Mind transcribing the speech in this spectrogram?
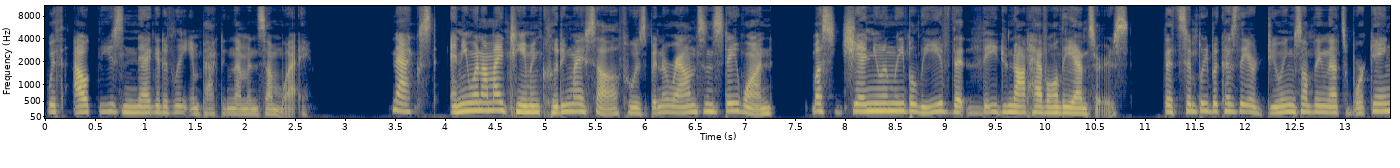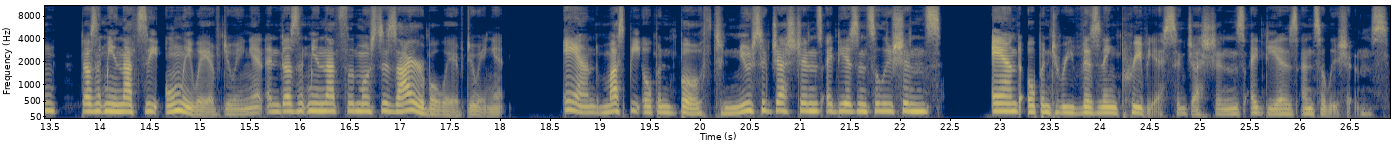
without these negatively impacting them in some way. Next, anyone on my team, including myself, who has been around since day one, must genuinely believe that they do not have all the answers that simply because they are doing something that's working doesn't mean that's the only way of doing it and doesn't mean that's the most desirable way of doing it. And must be open both to new suggestions, ideas, and solutions, and open to revisiting previous suggestions, ideas, and solutions.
